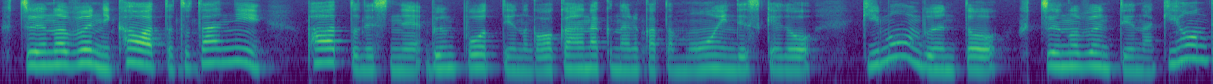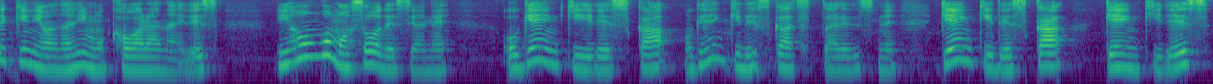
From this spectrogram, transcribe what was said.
普通の文に変わった途端にパーッとですね、文法っていうのがわからなくなる方も多いんですけど、疑問文と普通の文っていうのは基本的には何も変わらないです。日本語もそうですよね。お元気ですか？お元気ですかつったあれですね。元気ですか？元気です。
